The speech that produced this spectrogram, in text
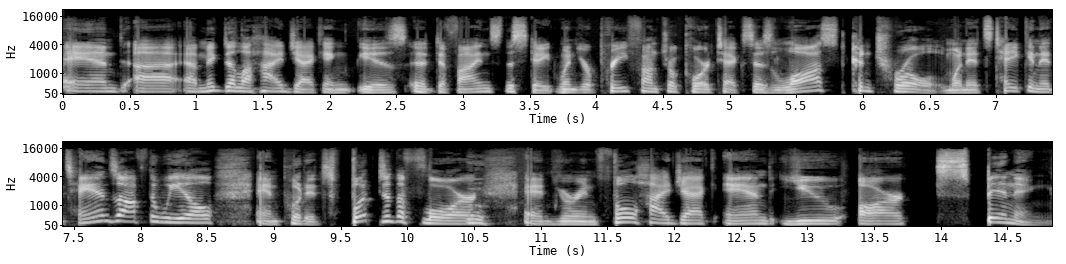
And uh, amygdala hijacking is uh, defines the state when your prefrontal cortex has lost control, when it's taken its hands off the wheel and put its foot to the floor, Oof. and you're in full hijack and you are spinning.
